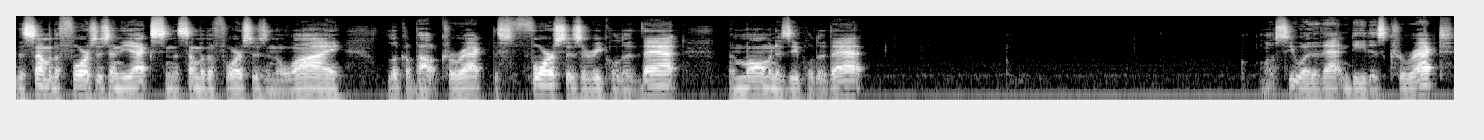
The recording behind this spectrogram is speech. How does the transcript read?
the sum of the forces in the x and the sum of the forces in the y look about correct. The forces are equal to that. The moment is equal to that. We'll see whether that indeed is correct.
